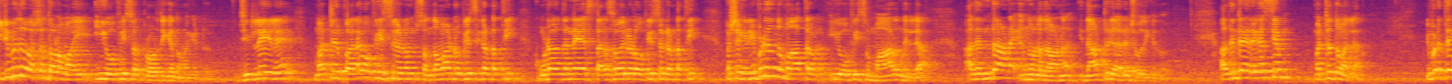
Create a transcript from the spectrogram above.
ഇരുപത് വർഷത്തോളമായി ഈ ഓഫീസർ പ്രവർത്തിക്കാൻ തുടങ്ങിയിട്ട്. ജില്ലയിലെ മറ്റ് പല ഓഫീസുകളും സ്വന്തമായിട്ട് ഓഫീസ് കണ്ടെത്തി കൂടാതെ തന്നെ സ്ഥല സൗകര്യമുള്ള ഓഫീസ് കണ്ടെത്തി. പക്ഷേ ഇവിടെ നിന്ന് മാത്രം ഈ ഓഫീസ് മാറുന്നില്ല. അതെന്താണ് എന്നുള്ളതാണ് ഈ നാട്ടുകാർ ചോദിക്കുന്നത്. അതിന്റെ രഹസ്യം മറ്റൊന്നുമല്ല. ഇവിടുത്തെ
